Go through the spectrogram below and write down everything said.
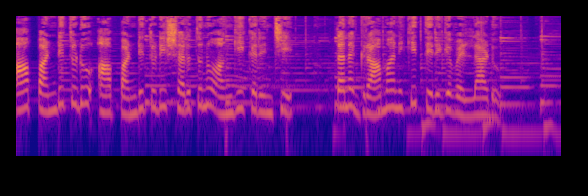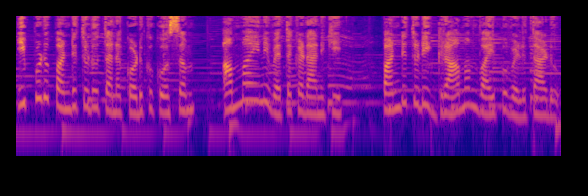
ఆ పండితుడు ఆ పండితుడి షరతును అంగీకరించి తన గ్రామానికి తిరిగి వెళ్ళాడు ఇప్పుడు పండితుడు తన కొడుకు కోసం అమ్మాయిని వెతకడానికి పండితుడి గ్రామం వైపు వెళుతాడు.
